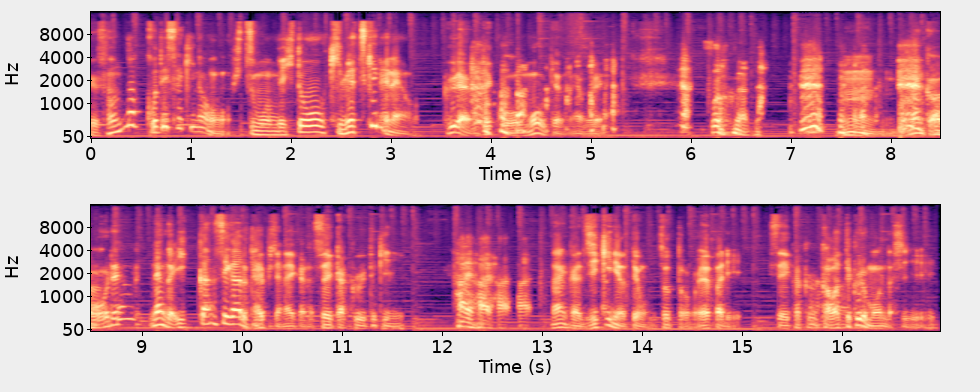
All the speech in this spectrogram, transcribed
でそんな小手先の質問で人を決めつけるなよ。ぐらいは結構思うけどね、俺。そうなんだ。うん。なんか俺、なんか一貫性があるタイプじゃないから、性格的に。はいはいはいはい。なんか時期によってもちょっとやっぱり性格が変わってくるもんだし、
